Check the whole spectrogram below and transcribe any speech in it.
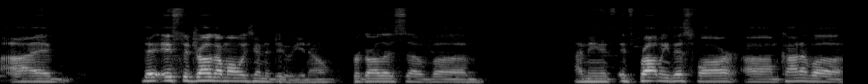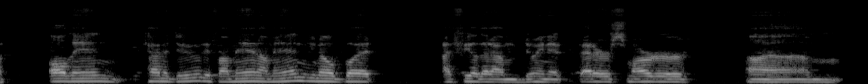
I it's the drug I'm always going to do. You know, regardless of um, I mean, it's it's brought me this far. I'm kind of a all in kind of dude. If I'm in, I'm in, you know. But I feel that I'm doing it better, smarter. Um,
